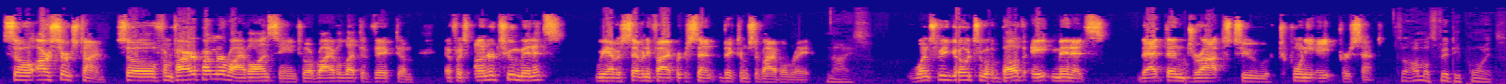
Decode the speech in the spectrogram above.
So our search time. So from fire department arrival on scene to arrival at the victim, if it's under two minutes, we have a 75% victim survival rate. Nice. Once we go to above eight minutes, that then drops to 28%. So almost fifty points.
